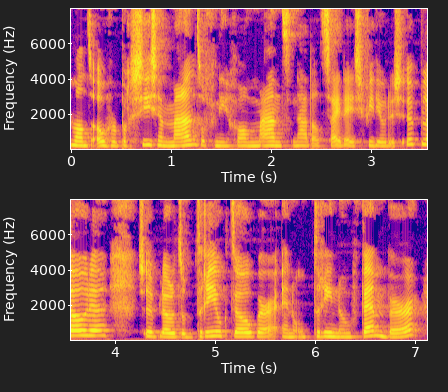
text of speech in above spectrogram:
want over precies een maand, of in ieder geval een maand nadat zij deze video dus uploaden, ze uploaden het op 3 oktober en op 3 november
